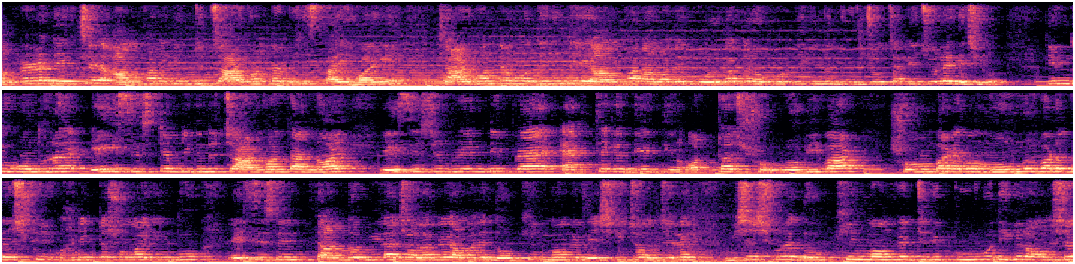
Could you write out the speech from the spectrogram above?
আপনারা দেখছেন আমফান কিন্তু চার ঘণ্টার বেশি স্থায়ী হয়নি। চার ঘণ্টার মধ্যে কিন্তু এই আমফান আমাদের কলকাতার ওপর দিয়ে কিন্তু দুর্যোগ চালিয়ে চলে গেছিল। কিন্তু বন্ধুরা, এই সিস্টেমটি কিন্তু চার ঘণ্টার নয়। এই সিস্টেমটি প্রায় এক থেকে দেড় দিন, অর্থাৎ রবিবার, সোমবার এবং মঙ্গলবারও বেশ কিছু খানিকটা সময় কিন্তু এই সিস্টেম তাণ্ডবলীলা চলাবে আমাদের দক্ষিণবঙ্গে বেশ কিছু অঞ্চলে, বিশেষ করে দক্ষিণবঙ্গের যদি পূর্ব দিকের অংশে,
